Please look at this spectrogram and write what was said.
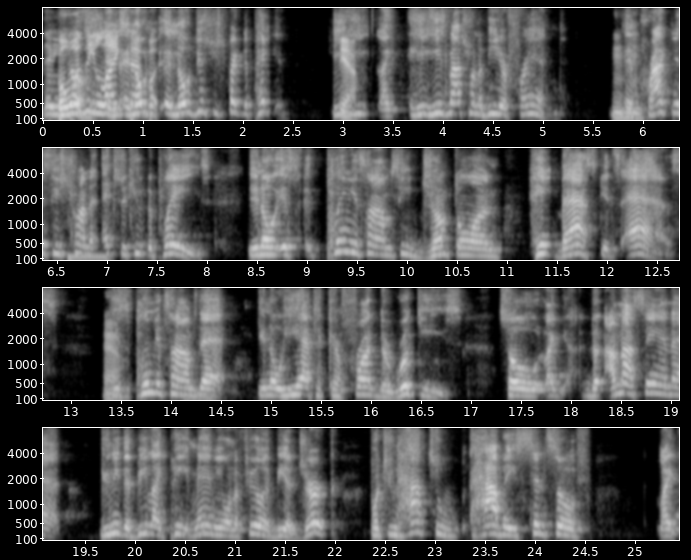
there you but go. was he like and, that? no, but, and no disrespect to Peyton. He, Yeah. he- like he, he's not trying to be your friend. Mhm. In practice, he's trying to execute the plays. You know, it's plenty of times he jumped on Hank Baskett's ass. Yeah. There's plenty of times Mhm. that you know he had to confront the rookies. So, like, the, I'm not saying that you need to be like Peyton Manning on the field and be a jerk, but you have to have a sense of like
